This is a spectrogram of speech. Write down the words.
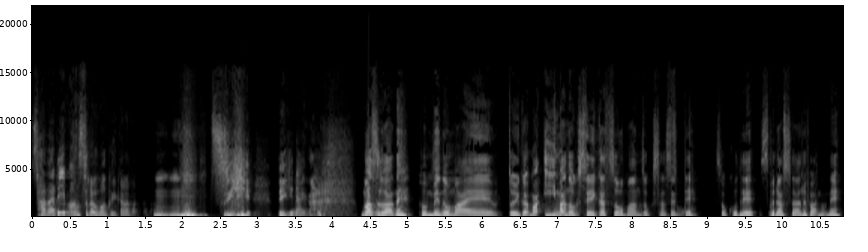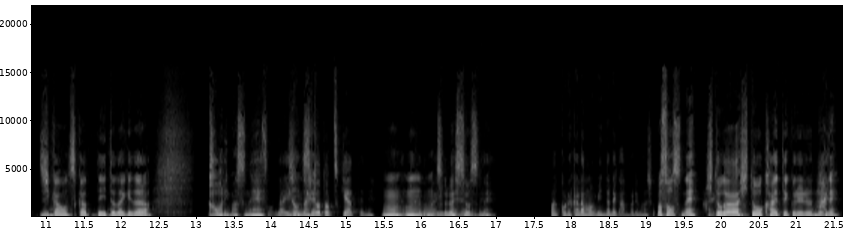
サラリーマンすらうまくいかなかったら、うんうん、次、できないから。まずはね、目の前というか、まあ今の生活を満足させて、そこで、プラスアルファのね、時間を使っていただけたら、変わりますね。いろんな人と付き合ってね。うんうんうん。それは必要ですね。まあ、これからもみんなで頑張りましょう。まあ、そうですね、人が人を変えてくれるんでね、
